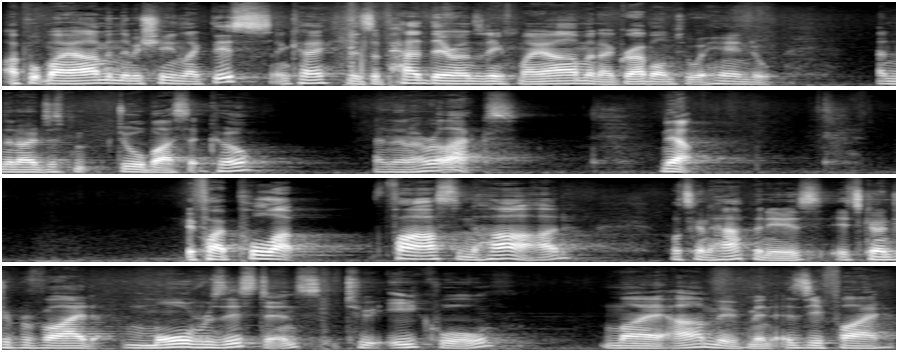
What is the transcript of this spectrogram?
I put my arm in the machine like this. Okay, there's a pad there underneath my arm, and I grab onto a handle, and then I just do a bicep curl, and then I relax. Now, if I pull up fast and hard, what's going to happen is it's going to provide more resistance to equal my arm movement as if I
